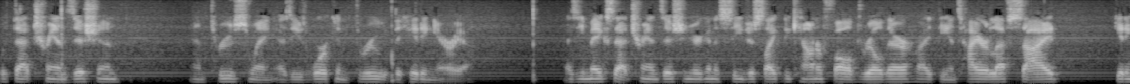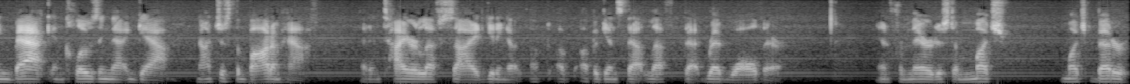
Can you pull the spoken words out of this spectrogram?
with that transition and through swing as he's working through the hitting area. As he makes that transition, you're going to see just like the counterfall drill there, right? The entire left side getting back and closing that gap, not just the bottom half. that entire left side, getting up, up, up against that left, that red wall there. And from there, just a much, much better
